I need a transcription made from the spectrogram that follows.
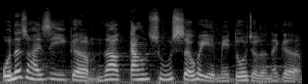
我那时候还是一个你知道刚出社会也没多久的那个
